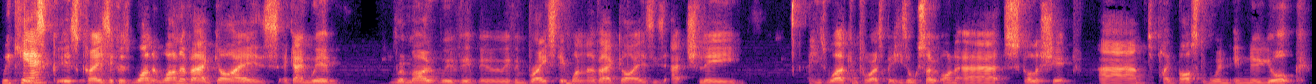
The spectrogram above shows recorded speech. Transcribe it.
We can't. It's, it's crazy because one one of our guys again we're remote we've we've embraced it. One of our guys is actually he's working for us, but he's also on a scholarship um, to play basketball in, in New York.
